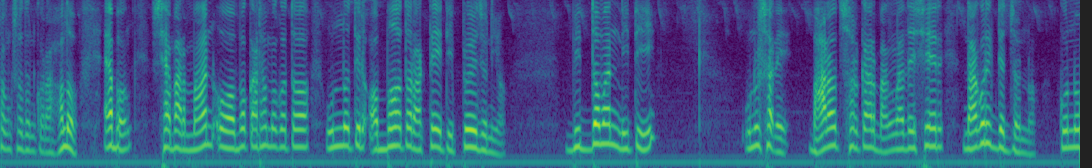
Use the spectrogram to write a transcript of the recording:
সংশোধন করা হলো এবং সেবার মান ও অবকাঠামোগত উন্নতির অব্যাহত রাখতে এটি প্রয়োজনীয়। বিদ্যমান নীতি অনুসারে ভারত সরকার বাংলাদেশের নাগরিকদের জন্য কোনো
